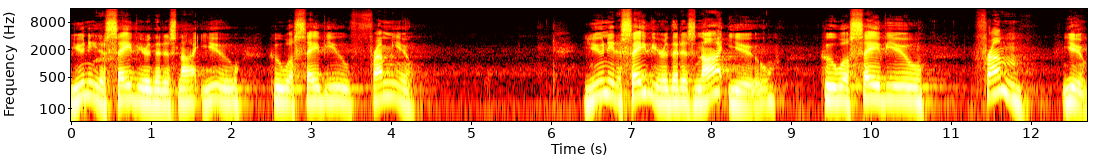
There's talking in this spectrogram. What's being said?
you need a Savior that is not you who will save you from you. You need a Savior that is not you who will save you from you.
